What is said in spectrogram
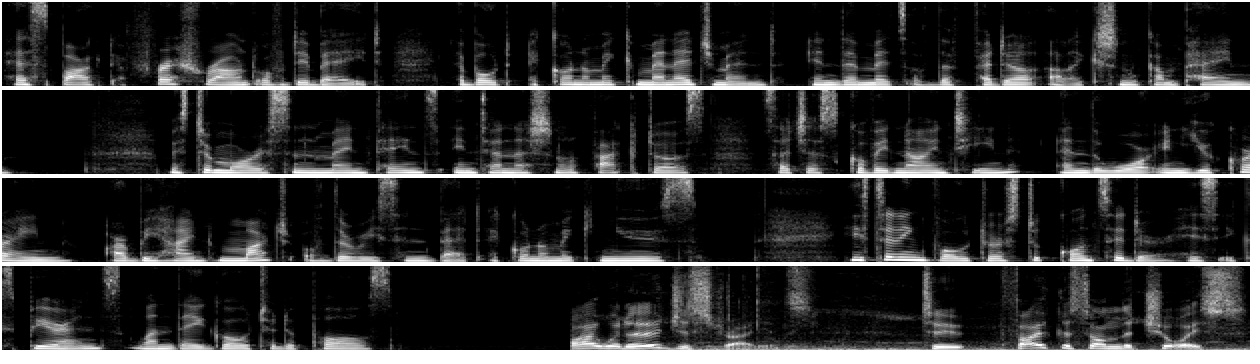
has sparked a fresh round of debate about economic management in the midst of the federal election campaign. Mr. Morrison maintains international factors such as COVID 19 and the war in Ukraine are behind much of the recent bad economic news. He's telling voters to consider his experience when they go to the polls. I would urge Australians to focus on the choice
